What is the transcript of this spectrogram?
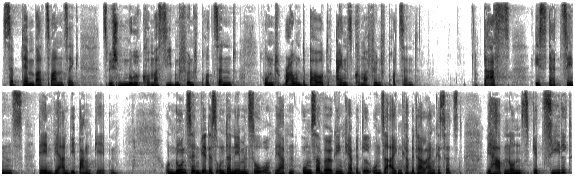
September 20, zwischen 0,75 Prozent und roundabout 1,5 Prozent. Das ist der Zins, den wir an die Bank geben. Und nun sehen wir das Unternehmen so, wir haben unser Working Capital, unser Eigenkapital eingesetzt. Wir haben uns gezielt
